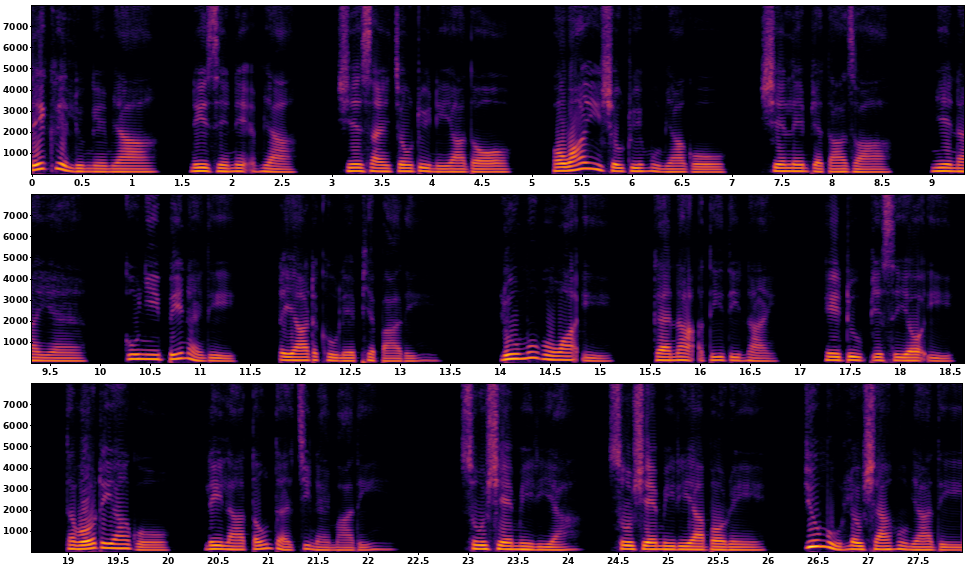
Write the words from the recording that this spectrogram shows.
နေ့ခေတ်လူငယ်များ နေစဉ်နှင့်အမျှရင်ဆိုင်ကြုံတွေ့နေရသောဘဝ၏ရှုပ်ထွေးမှုများကို ရှင်းလင်းပြသစွာ မြင်နိုင်ရန်ကူညီပေးနိုင်သည့်တရားတစ်ခုလည်းဖြစ်ပါသည်လူမှုဘဝဤကဏ္ဍအသီးသီး၌ဟေတုပစ္စယောဤသဘောတရားကို လေလာသုံးသပ်ကြည့်နိုင်ပါသည်ဆိုရှယ်မီဒီယာဆိုရှယ်မီဒီယာပေါ်တွင် ပြုမှုလှုပ်ရှားမှုများသည်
